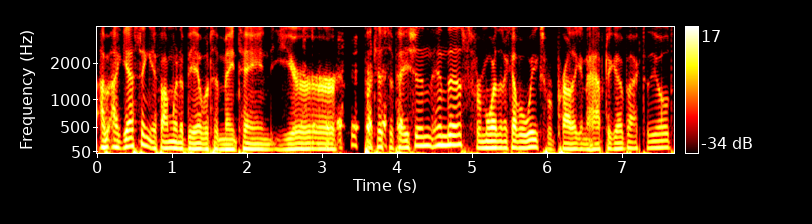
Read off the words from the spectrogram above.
I'm, I'm, guessing if I'm going to be able to maintain your participation in this for more than a couple weeks, we're probably going to have to go back to the old.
